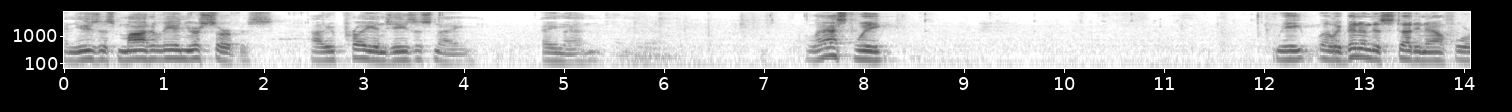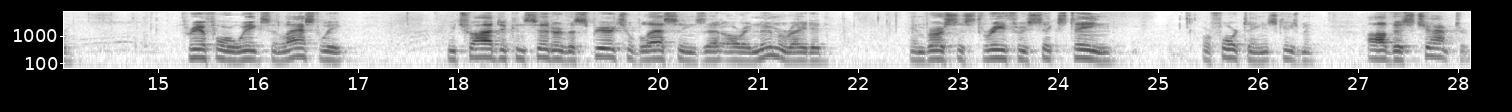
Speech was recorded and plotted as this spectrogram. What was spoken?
and use us mightily in your service. I do pray in Jesus' name. Amen. Last week, we, well, we've been in this study now for three or four weeks, and last week we tried to consider the spiritual blessings that are enumerated in verses 3 through 16, or 14, excuse me, of this chapter.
